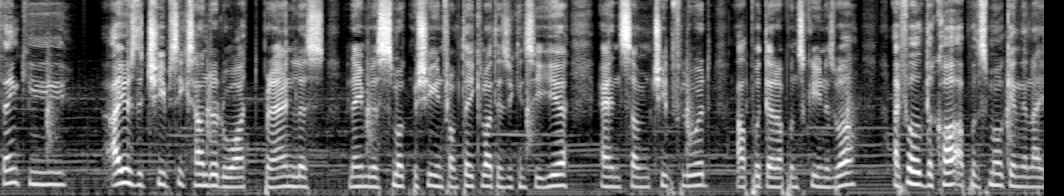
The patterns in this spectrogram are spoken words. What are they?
Thank you. I use the cheap 600 watt brandless nameless smoke machine from Takealot as you can see here and some cheap fluid. I'll put that up on screen as well. I filled the car up with smoke and then I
